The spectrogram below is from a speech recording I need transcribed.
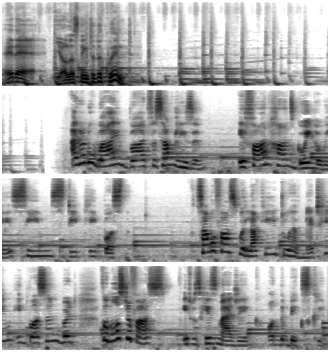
Hey there, you're listening to The Quint. I don't know why, but for some reason, Irfan Khan's going away seems deeply personal. Some of us were lucky to have met him in person, but for most of us, it was his magic on the big screen.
